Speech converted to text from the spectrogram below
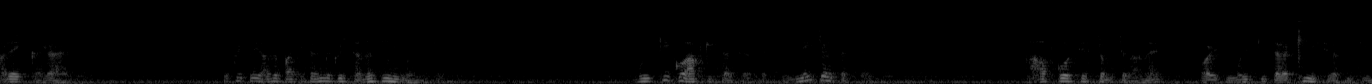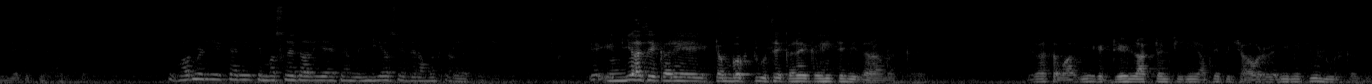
हर एक कर रहा है तो फिर तो यहाँ पे पाकिस्तान में कोई सनत ही नहीं होनी चाहिए। मुल्की को आप किस तरह कर सकते हैं? नहीं चल सकता है। आपको सिस्टम चलाना है। और इस मुल्क की तरक्की सिर्फ़ इसी में है कि सिस्टम चले। गवर्नमेंट ये कह रही है कि मसले का ये है कि हम इंडिया से दरामद कर लेते हैं। ये इंडिया से करे टम्बकटू से करे कहीं से भी दरामद करे। मेरा सवाल ये है कि डेढ़ लाख टन चीनी आपने पिशावर वैली में क्यों लूज़ कर दी?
